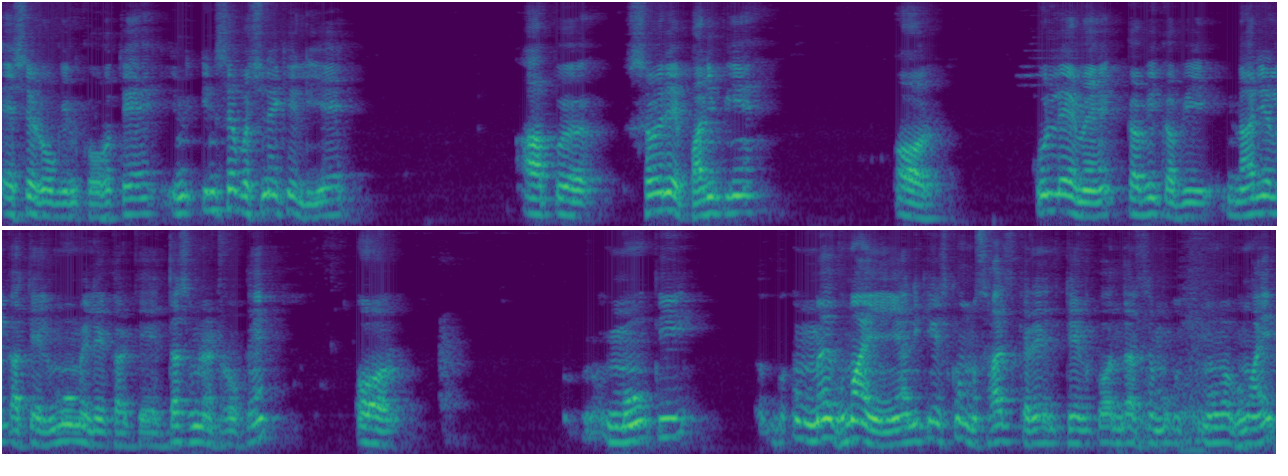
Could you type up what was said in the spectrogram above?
ऐसे रोग इनको होते हैं। इन, इनसे बचने के लिए आप सवेरे पानी पिए और कुल्ले में कभी कभी नारियल का तेल मुँह में लेकर के दस मिनट रोकें और मुँह की में घुमाएँ, यानी कि इसको मसाज करें, तेल को अंदर से मुँह में घुमाएँ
